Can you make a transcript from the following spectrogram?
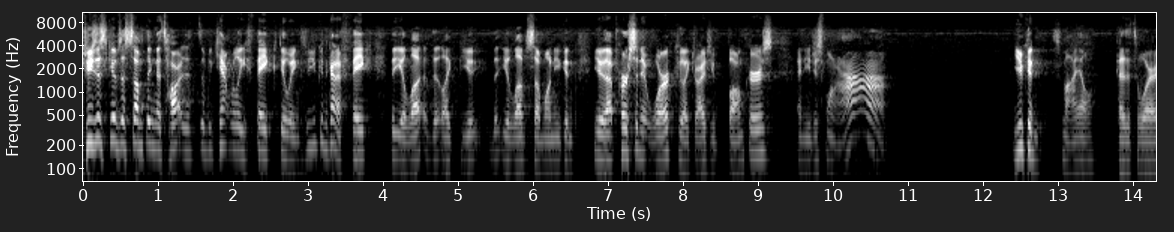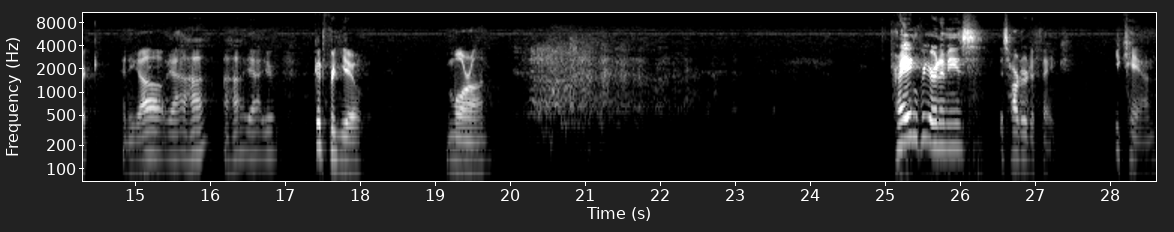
Jesus gives us something that's hard that we can't really fake doing. So you can kind of fake that you love that like you that you love someone. You can you know that person at work who like drives you bonkers and you just want to. You can smile because it's work and you go, oh, yeah, uh huh, uh huh, yeah, you're good for you, moron. Praying for your enemies is harder to fake. You can,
